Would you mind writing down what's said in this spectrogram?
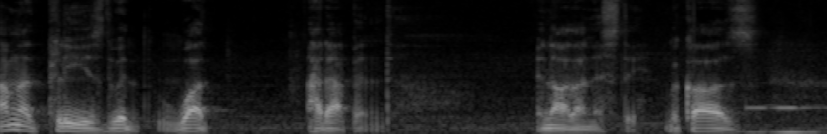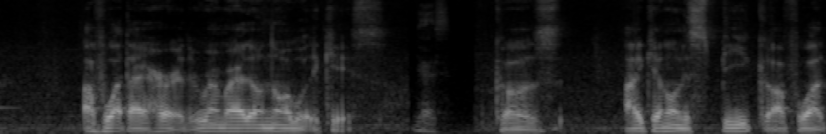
I'm not pleased with what had happened, in all honesty, because of what I heard. Remember, I don't know about the case. Yes. Because I can only speak of what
